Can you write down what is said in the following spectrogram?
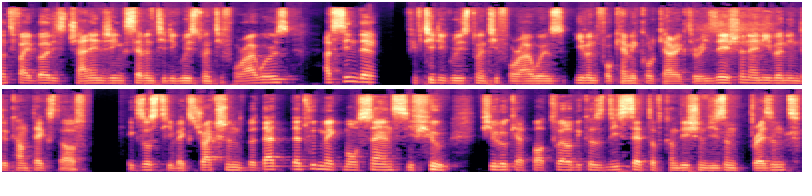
notified bodies challenging 70 degrees 24 hours. I've seen them 50 degrees 24 hours, even for chemical characterization, and even in the context of exhaustive extraction. But that that would make more sense if you if you look at part 12 because this set of conditions isn't present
